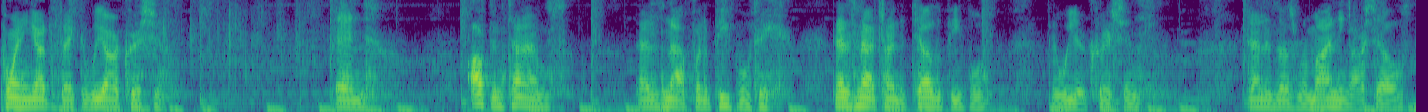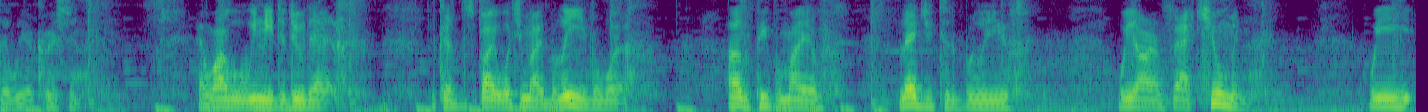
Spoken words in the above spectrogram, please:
pointing out the fact that we are Christian. And oftentimes that is not for the people to that is not trying to tell the people that we are Christian. That is us reminding ourselves that we are Christian. And why would we need to do that? Because despite what you might believe or what other people might have led you to believe, we are in fact human. We,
